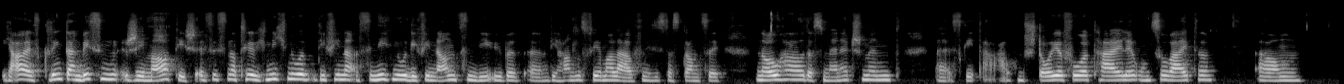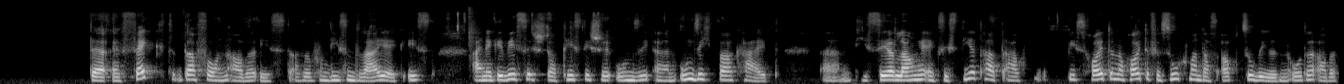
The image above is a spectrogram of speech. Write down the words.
ja, es klingt ein bisschen schematisch. Es ist natürlich nicht nur die, Finan sind nicht nur die Finanzen, die über äh, die Handelsfirma laufen. Es ist das ganze Know-how, das Management. Äh, es geht auch um Steuervorteile und so weiter. Ähm, der Effekt davon aber ist, also von diesem Dreieck, ist eine gewisse statistische Unsi äh, Unsichtbarkeit, äh, die sehr lange existiert hat, auch bis heute noch. Heute versucht man das abzubilden, oder? Aber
